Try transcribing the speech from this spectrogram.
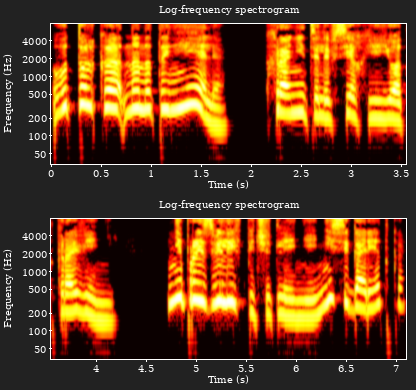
Вот только на Натаниэля, хранителя всех ее откровений, не произвели впечатления ни сигаретка,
